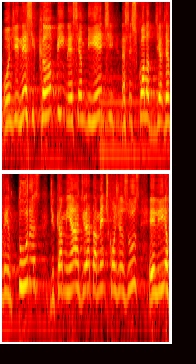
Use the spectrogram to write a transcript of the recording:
onde nesse camping, nesse ambiente, nessa escola de, de, aventuras, de caminhar diretamente com Jesus, ele ia,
